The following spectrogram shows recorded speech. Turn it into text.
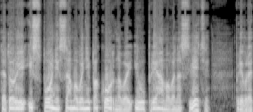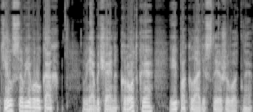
который из пони самого непокорного и упрямого на свете превратился в его руках в необычайно кроткое и покладистое животное.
